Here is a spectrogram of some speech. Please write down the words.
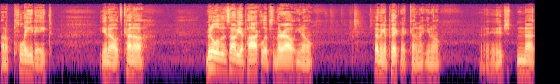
on a play date. You know, it's kind of middle of the zombie apocalypse and they're out, you know, having a picnic, kind of, you know. It's not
